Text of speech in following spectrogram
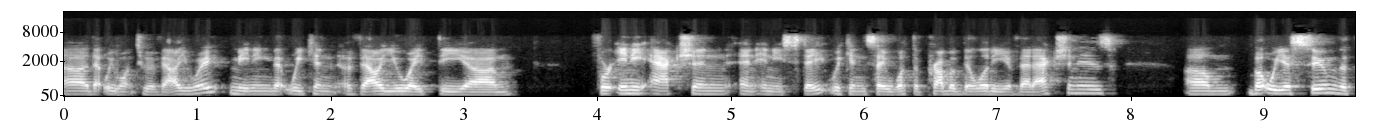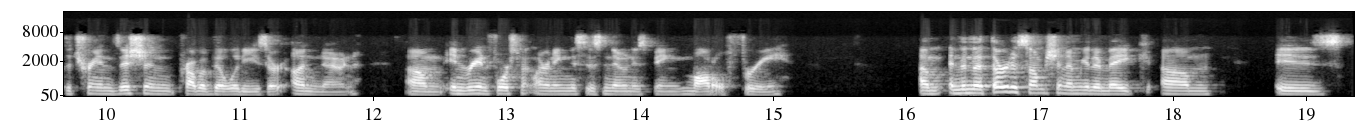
uh, that we want to evaluate, meaning that we can evaluate the for any action and any state, we can say what the probability of that action is. Um, but we assume that the transition probabilities are unknown. Um, in reinforcement learning, this is known as being model free. Um, and then the third assumption I'm going to make um, is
